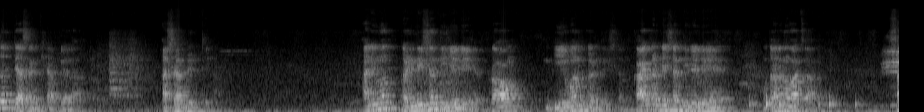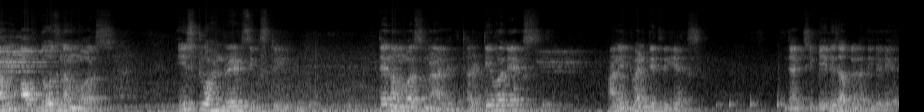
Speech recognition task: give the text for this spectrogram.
तर त्या संख्या आपल्याला अशा भेटतील आणि मग कंडिशन दिलेली आहे. फ्रॉम गिवन कंडिशन काय कंडिशन दिलेली आहे? उदाहरण वाचा. Sum of those numbers is two hundred sixty ते नंबर्स मिळाले थर्टी वन एक्स आणि ट्वेंटी थ्री एक्स ज्यांची बेरीज आपल्याला दिलेली आहे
